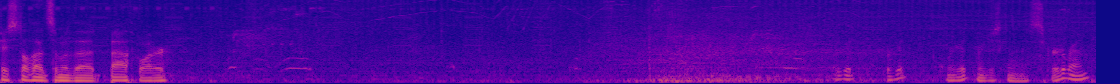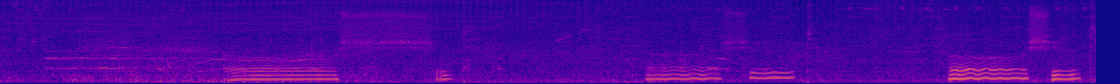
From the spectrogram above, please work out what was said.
Wish I still had some of that bath water. We're good. We're good. We're good. We're just gonna skirt around. Oh shoot. Oh shoot. Oh shoot.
